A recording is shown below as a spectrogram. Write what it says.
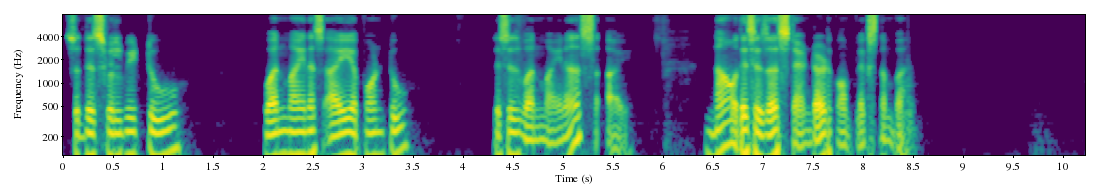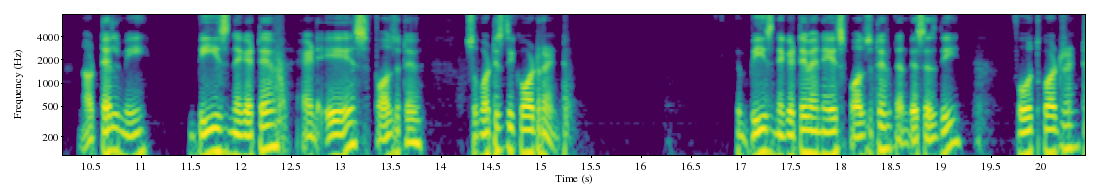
so this will be 2 1 minus i upon 2 this is 1 minus i. Now this is a standard complex number now tell me b is negative and a is positive. So what is the quadrant? If b is negative and a is positive then this is the fourth quadrant.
